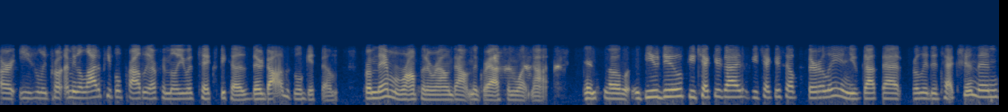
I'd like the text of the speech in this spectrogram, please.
are easily prone i mean a lot of people probably are familiar with ticks because their dogs will get them from them romping around out in the grass and whatnot. And so if you do, if you check your guys, if you check yourself thoroughly and you've got that early detection, then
